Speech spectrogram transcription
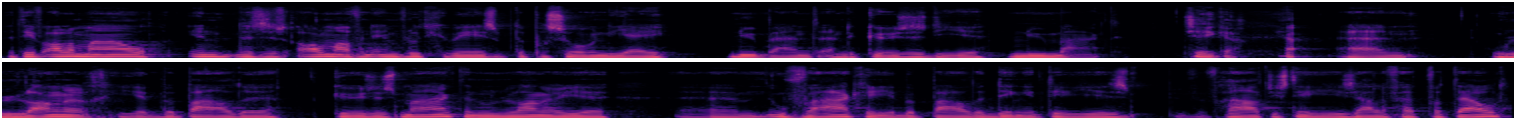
Het heeft allemaal, in, dus is allemaal van invloed geweest op de persoon die jij nu bent. En de keuzes die je nu maakt. Zeker, ja. En hoe langer je bepaalde keuzes maakt en hoe langer je, ehm, hoe vaker je bepaalde dingen tegen je, verhaaltjes tegen jezelf hebt verteld,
